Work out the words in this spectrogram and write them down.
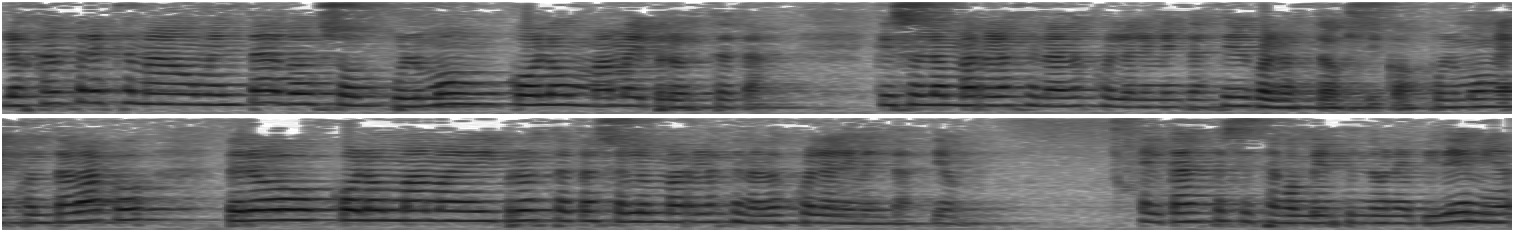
Los cánceres que más han aumentado son pulmón, colon, mama y próstata, que son los más relacionados con la alimentación y con los tóxicos. Pulmón es con tabaco, pero colon, mama y próstata son los más relacionados con la alimentación. El cáncer se está convirtiendo en una epidemia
